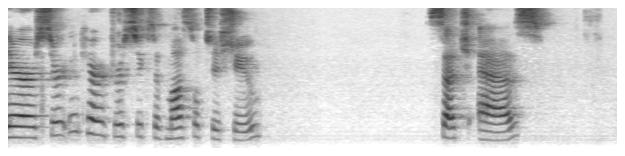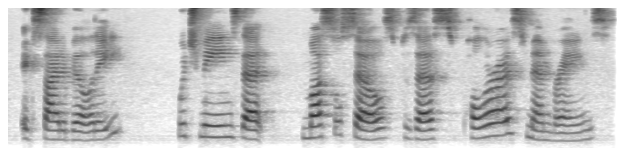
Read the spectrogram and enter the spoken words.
There are certain characteristics of muscle tissue, such as excitability, which means that muscle cells possess polarized membranes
